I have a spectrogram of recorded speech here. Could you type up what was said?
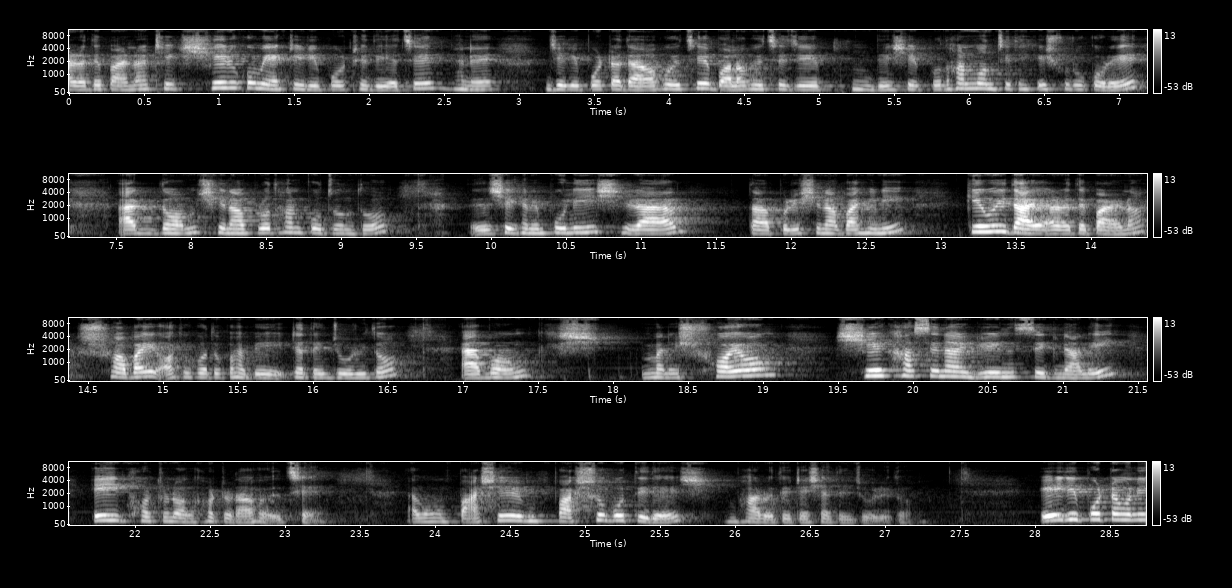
এড়াতে পারে না। ঠিক সেরকমই একটি রিপোর্ট দিয়েছে। এখানে যে রিপোর্টটা দেওয়া হয়েছে, বলা হয়েছে যে দেশের প্রধানমন্ত্রী থেকে শুরু করে একদম সেনাপ্রধান পর্যন্ত সেখানে পুলিশ, র্যাব, তারপরে সেনাবাহিনী কেউই দায় এড়াতে পারে না। সবাই অথপথভাবে এটাতে জড়িত এবং মানে স্বয়ং শেখ হাসিনার গ্রিন সিগনালেই এই ঘটনা ঘটনা হয়েছে এবং পাশের, পার্শ্ববর্তী দেশ ভারত এটার সাথে জড়িত। এই রিপোর্টটা উনি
